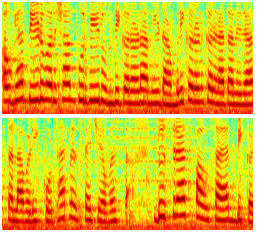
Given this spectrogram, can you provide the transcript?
अवघ्या दीड वर्षांपूर्वी रुंदीकरण आणि डांबरीकरण करण्यात आलेल्या तलावडी कोठार रस्त्याची अवस्था दुसऱ्याच पावसाळ्यात बिकट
